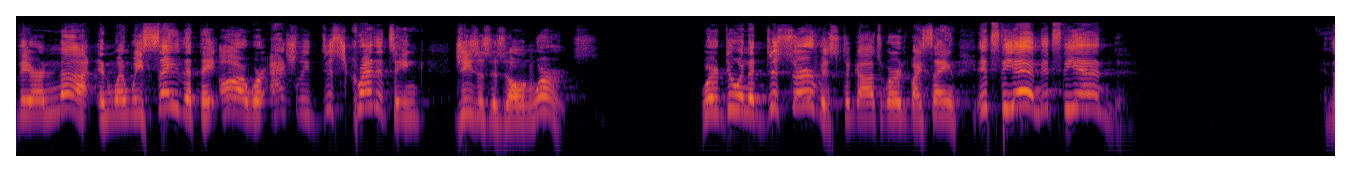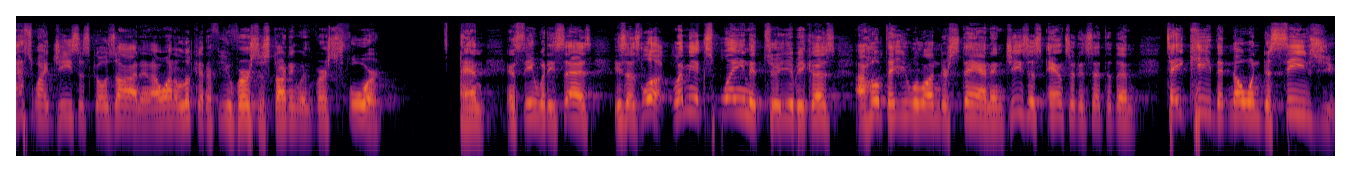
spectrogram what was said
they are not. And when we say that they are, we're actually discrediting Jesus' own words. We're doing a disservice to God's words by saying, it's the end, it's the end. And that's why Jesus goes on. And I want to look at a few verses, starting with verse 4 and, and see what he says. He says, Look, let me explain it to you because I hope that you will understand. And Jesus answered and said to them, Take heed that no one deceives you.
